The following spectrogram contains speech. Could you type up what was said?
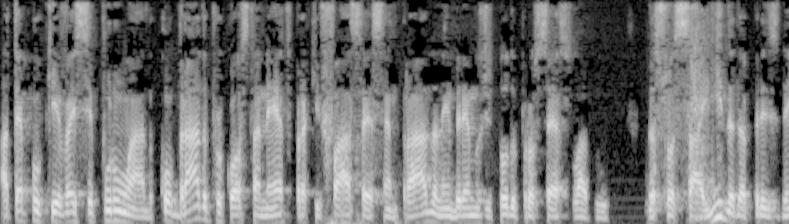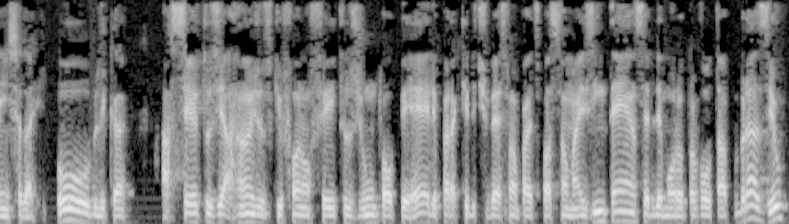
até porque vai ser, por um lado, cobrado por Costa Neto para que faça essa entrada, lembremos de todo o processo lá do, da sua saída da presidência da República, acertos e arranjos que foram feitos junto ao PL para que ele tivesse uma participação mais intensa, ele demorou para voltar para o Brasil,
